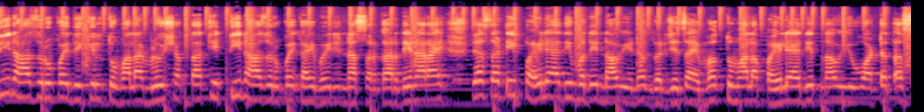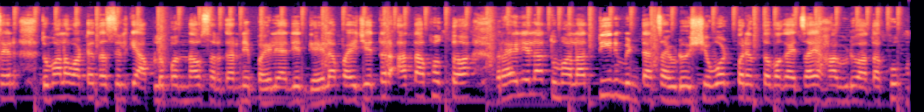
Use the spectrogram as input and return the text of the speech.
तीन हजार रुपये देखील तुम्हाला मिळू शकतात. हे तीन हजार रुपये काही बहिणींना सरकार देणार आहे. त्यासाठी पहिल्या यादीमध्ये नाव येणं गरजेचं आहे. मग तुम्हाला पहिल्या यादीत नाव येऊ वाटत असेल. तुम्हाला वाटत असेल की आपलं पण नाव सरकारने पहिल्या यादीत घ्यायला पाहिजे. तर आता फक्त राहिलेला तुम्हाला तीन मिनिटाचा व्हिडिओ शेवटपर्यंत बघायचा आहे. हा व्हिडिओ आता खूप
